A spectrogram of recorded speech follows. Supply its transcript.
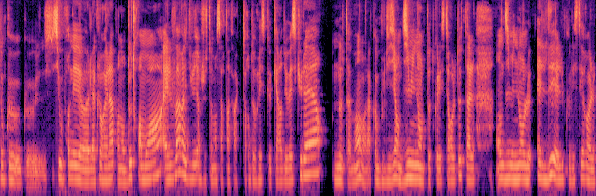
donc, euh, que si vous prenez la chlorella pendant 2-3 mois, elle va réduire justement certains facteurs de risque cardiovasculaire, notamment, voilà, comme vous le disiez, en diminuant le taux de cholestérol total, en diminuant le LDL cholestérol,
